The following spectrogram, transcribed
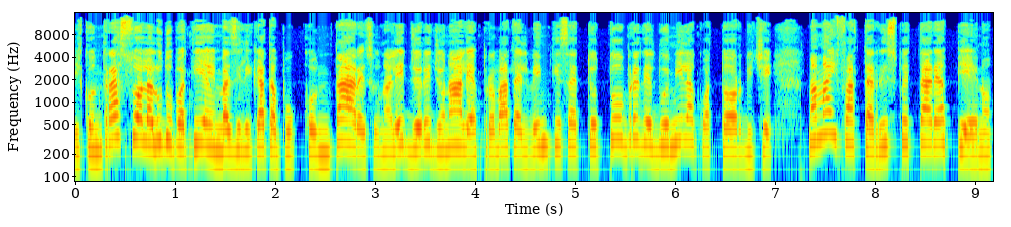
Il contrasto alla ludopatia in Basilicata può contare su una legge regionale approvata il 27 ottobre del 2014, ma mai fatta rispettare appieno.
